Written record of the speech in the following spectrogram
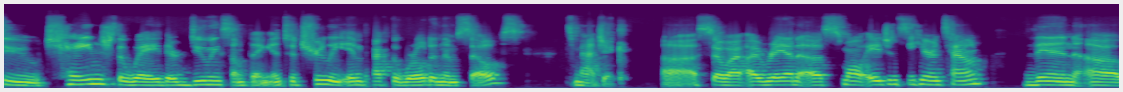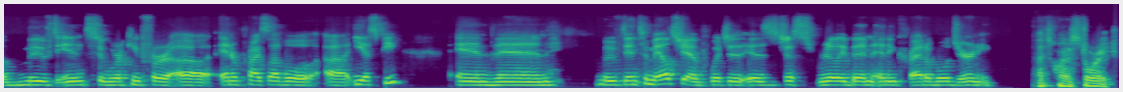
to change the way they're doing something and to truly impact the world and themselves, it's magic. Uh, so I, I, ran a small agency here in town, then uh, moved into working for a enterprise level uh, ESP, and then moved into Mailchimp, which is just really been an incredible journey. That's quite a story.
